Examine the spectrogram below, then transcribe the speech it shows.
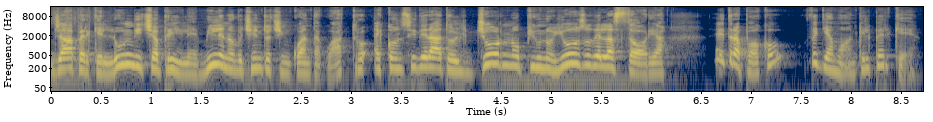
Già perché l'11 aprile 1954 è considerato il giorno più noioso della storia, e tra poco vediamo anche il perché.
